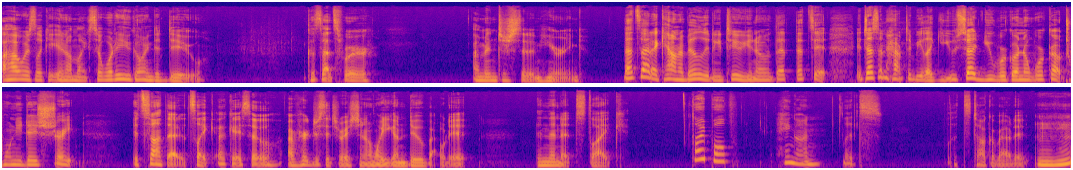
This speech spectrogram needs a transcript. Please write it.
I always look at you and I'm like, so what are you going to do? Because that's where I'm interested in hearing. That's that accountability too, you know. That that's it. It doesn't have to be like you said you were going to work out 20 days straight. It's not that. It's like, okay, so I've heard your situation and what are you going to do about it? And then it's like, Light bulb. hang on, let's let's talk about it. Mm-hmm.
